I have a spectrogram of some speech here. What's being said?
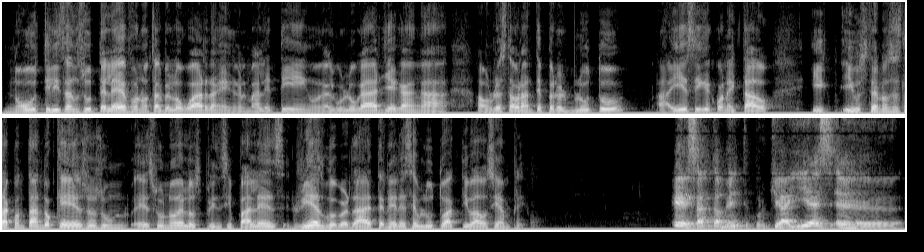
no utilizan su teléfono, tal vez lo guardan en el maletín o en algún lugar, llegan a, a un restaurante, pero el Bluetooth ahí sigue conectado. Y, usted nos está contando que eso es, un, es uno de los principales riesgos, ¿verdad? De tener ese Bluetooth activado siempre. Exactamente, porque ahí es, eh,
